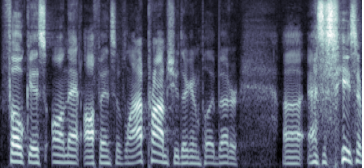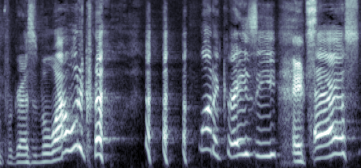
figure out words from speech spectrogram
focus on that offensive line. I promise you, they're going to play better uh, as the season progresses. But wow, what a cra- what a crazy It's- ass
